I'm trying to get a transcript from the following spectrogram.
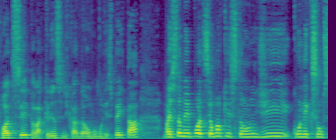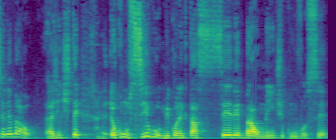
Pode ser pela crença de cada um, vamos respeitar, mas também pode ser uma questão de conexão cerebral. A gente tem, Sim. eu consigo me conectar cerebralmente com você?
